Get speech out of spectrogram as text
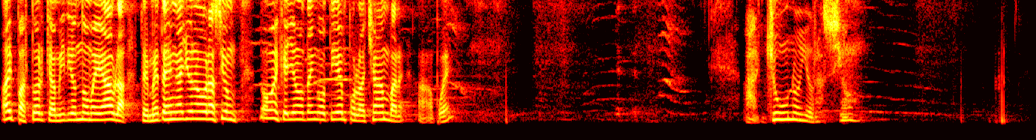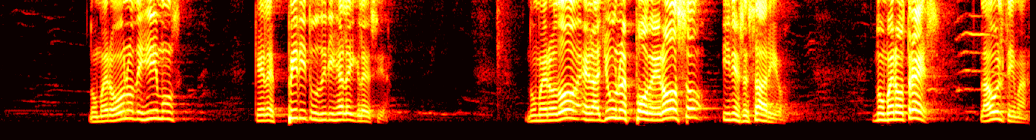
Ay, pastor, que a mí Dios no me habla. Te metes en ayuno y oración. No, es que yo no tengo tiempo, la chamba. Ah, pues. Ayuno y oración. Número uno dijimos que el Espíritu dirige a la iglesia. Número dos, el ayuno es poderoso y necesario. Número tres, la última.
